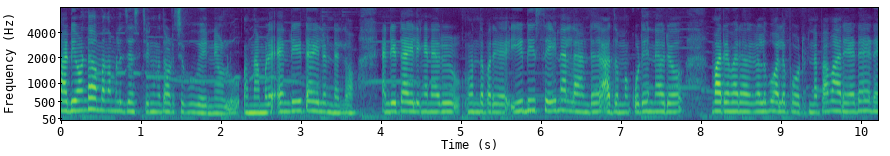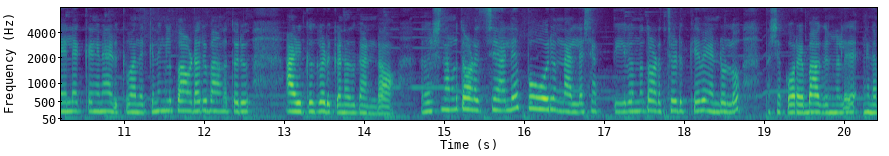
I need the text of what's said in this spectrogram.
വടിയോണ്ടാകുമ്പോൾ നമ്മൾ ജസ്റ്റ് ഇങ്ങനെ തുടച്ച് പോവുകയെന്നേ ഉള്ളൂ. നമ്മൾ എന്റെ ഈ ടൈലുണ്ടല്ലോ എന്റെ ഈ ടൈൽ ഇങ്ങനെ ഒരു എന്താ പറയുക ഈ ഡിസൈൻ അല്ലാണ്ട് അതുമ്മ കൂടി തന്നെ ഒരു വര വരകൾ പോലെ പോയിട്ടുണ്ട്. അപ്പോൾ ആ വരയുടെ ഇടയിലൊക്കെ ഇങ്ങനെ അഴുക്ക് വന്നിരിക്കും. നിങ്ങളിപ്പോൾ അവിടെ ഒരു ഭാഗത്തൊരു അഴുക്കൊക്കെ എടുക്കണത് കണ്ടോ? അത് പക്ഷെ നമ്മൾ തുടച്ചാൽ പോരും. നല്ല ശക്തിയിലൊന്ന് തുടച്ചെടുക്കേ വേണ്ടുള്ളൂ. പക്ഷെ കുറേ ഭാഗങ്ങൾ ഇങ്ങനെ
